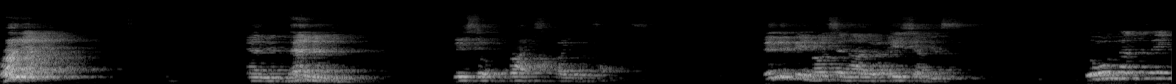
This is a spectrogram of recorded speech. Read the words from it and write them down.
Run it! And then be surprised by the results. Filipinos and other Asians do not think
